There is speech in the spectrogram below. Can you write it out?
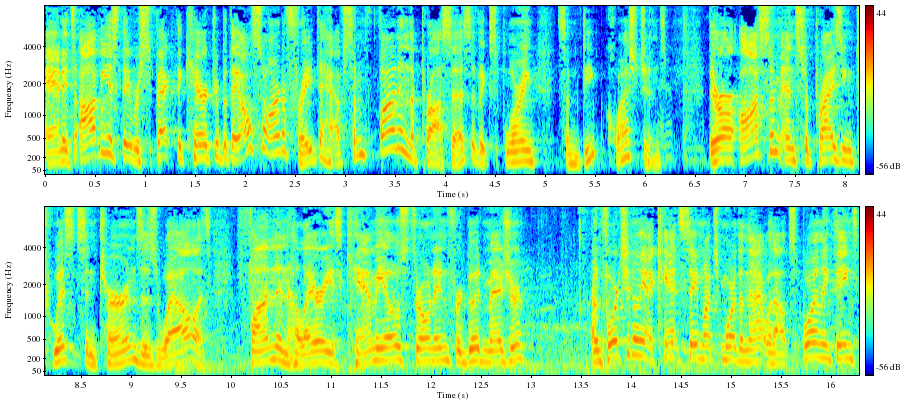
and it's obvious they respect the character, but they also aren't afraid to have some fun in the process of exploring some deep questions. There are awesome and surprising twists and turns, as well as fun and hilarious cameos thrown in for good measure. Unfortunately, I can't say much more than that without spoiling things,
